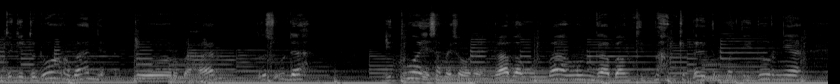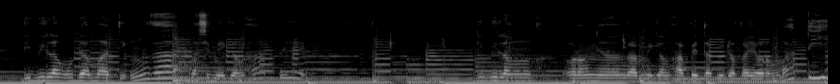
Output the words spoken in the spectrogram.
gitu-gitu doang rebahannya. Tuh rebahan terus udah. Gitu aja sampai sore. Nggak bangun-bangun nggak bangkit-bangkit dari tempat tidurnya. Dibilang udah mati enggak masih megang HP dibilang orangnya nggak megang HP tapi udah kayak orang mati.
